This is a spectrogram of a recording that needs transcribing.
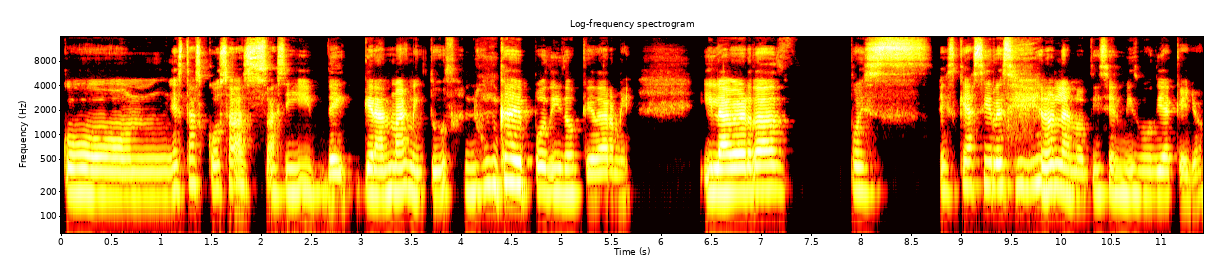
con estas cosas así de gran magnitud, nunca he podido quedarme. Y la verdad, pues es que así recibieron la noticia el mismo día que yo.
